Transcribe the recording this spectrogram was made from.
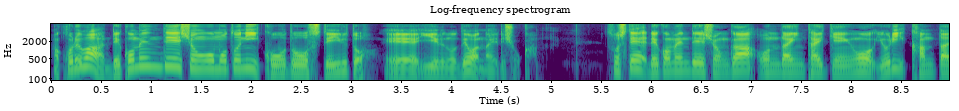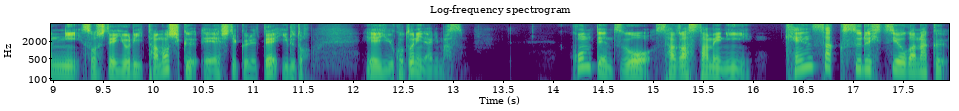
まあ、これはレコメンデーションをもとに行動していると、え言えるのではないでしょうか。そして、レコメンデーションがオンライン体験をより簡単に、そしてより楽しくしてくれているということになります。コンテンツを探すために検索する必要がなく、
